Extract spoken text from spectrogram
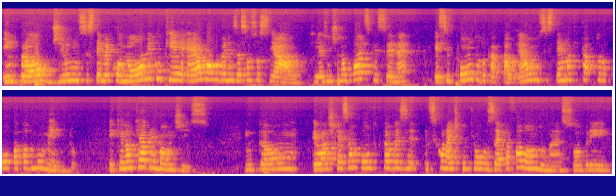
Em prol de um sistema econômico que é uma organização social, que a gente não pode esquecer, né? Esse ponto do capital é um sistema que captura o corpo a todo momento e que não quer abrir mão disso. Então, eu acho que esse é um ponto que talvez se conecte com o que o Zé está falando, né? Sobre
